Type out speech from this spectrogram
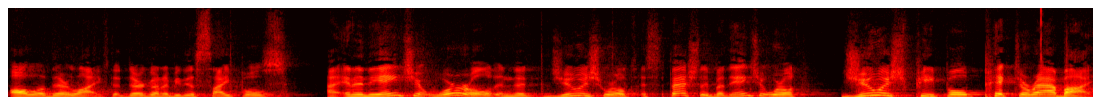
all of their life, that they're going to be disciples. Uh, and in the ancient world, in the Jewish world especially, but the ancient world, Jewish people picked a rabbi.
